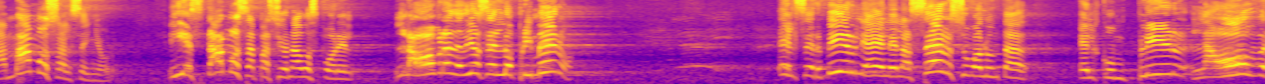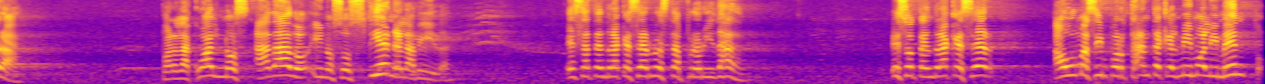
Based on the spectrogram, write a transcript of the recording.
amamos al Señor y estamos apasionados por Él, la obra de Dios es lo primero. El servirle a Él, el hacer su voluntad, el cumplir la obra para la cual nos ha dado y nos sostiene la vida. Esa tendrá que ser nuestra prioridad. Eso tendrá que ser aún más importante que el mismo alimento.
